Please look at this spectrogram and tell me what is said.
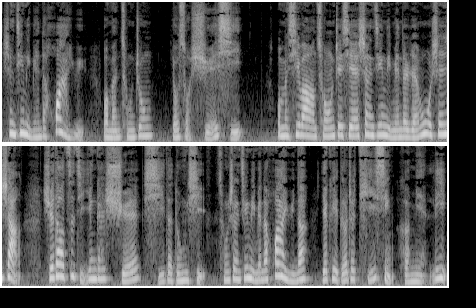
圣经里面的话语，我们从中有所学习。我们希望从这些圣经里面的人物身上学到自己应该学习的东西，从圣经里面的话语呢，也可以得着提醒和勉励。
